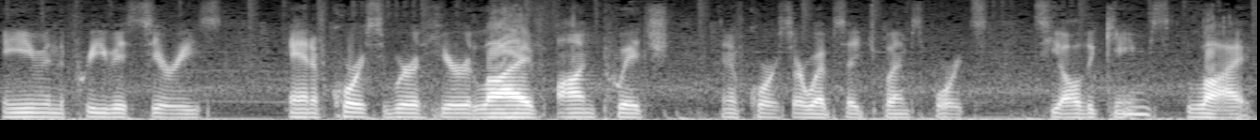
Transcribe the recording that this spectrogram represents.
and even the previous series. And of course, we're here live on Twitch, and of course, our website, to see all the games live.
